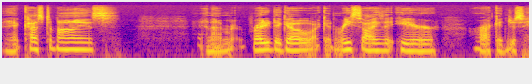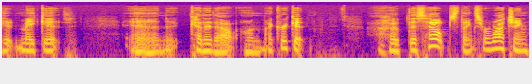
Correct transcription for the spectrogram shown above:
and hit customize, and I'm ready to go. I can resize it here, or I can just hit make it and cut it out on my Cricut. I hope this helps. Thanks for watching.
